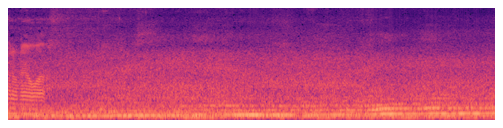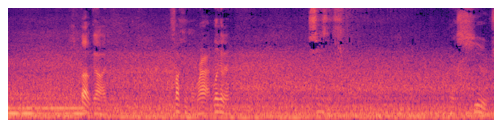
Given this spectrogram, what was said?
I don't know. Uh, oh God! Fucking rat! Look at it. Jesus, it's huge.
